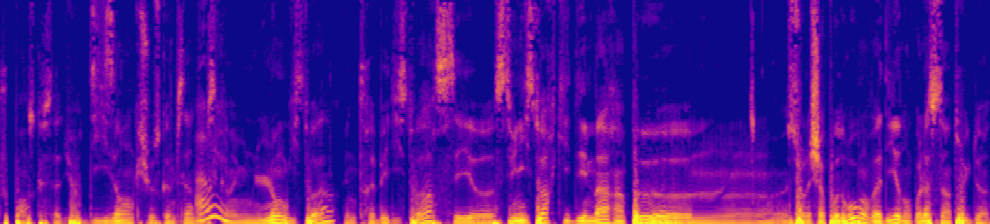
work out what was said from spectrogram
Je pense que ça dure 10 ans, quelque chose comme ça. Ah c'est oui. quand même une longue histoire, une très belle histoire. C'est euh, une histoire qui démarre un peu euh, sur les chapeaux de roue, on va dire. Donc voilà, c'est un truc, d'un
